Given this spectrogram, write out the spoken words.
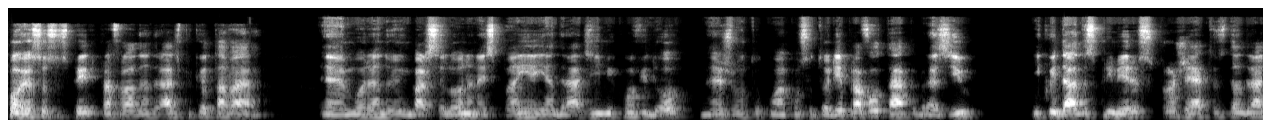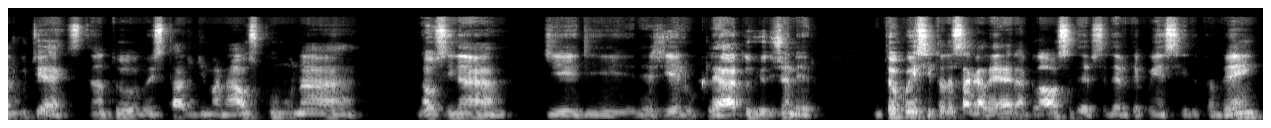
Bom, eu sou suspeito para falar da Andrade porque eu estava é, morando em Barcelona, na Espanha, e Andrade me convidou, né, junto com a consultoria, para voltar para o Brasil e cuidar dos primeiros projetos da Andrade Gutierrez, tanto no estado de Manaus como na, na usina de, de, energia nuclear do Rio de Janeiro. Então, eu conheci toda essa galera, a Glaucia, você deve ter conhecido também,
